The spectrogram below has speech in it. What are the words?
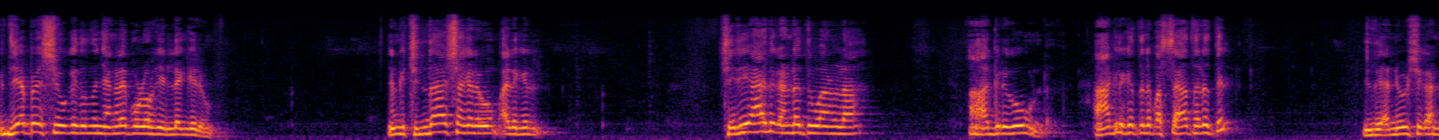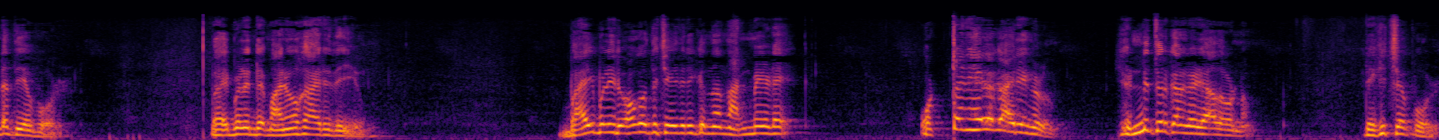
വിദ്യാഭ്യാസ യോഗ്യതൊന്നും ഞങ്ങളെപ്പോലുള്ളവർക്ക് ഇല്ലെങ്കിലും ഞങ്ങൾക്ക് ചിന്താശകലവും അല്ലെങ്കിൽ ശരിയായത് കണ്ടെത്തുവാനുള്ള ആഗ്രഹവുമുണ്ട്. ആഗ്രഹത്തിന്റെ പശ്ചാത്തലത്തിൽ ഇത് അന്വേഷിച്ച് കണ്ടെത്തിയപ്പോൾ ബൈബിളിന്റെ മനോഹാരിതയും ബൈബിൾ ലോകത്ത് ചെയ്തിരിക്കുന്ന നന്മയുടെ ഒട്ടനേക കാര്യങ്ങളും എണ്ണിത്തീർക്കാൻ കഴിയാതെ വണ്ണം ഗ്രഹിച്ചപ്പോൾ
